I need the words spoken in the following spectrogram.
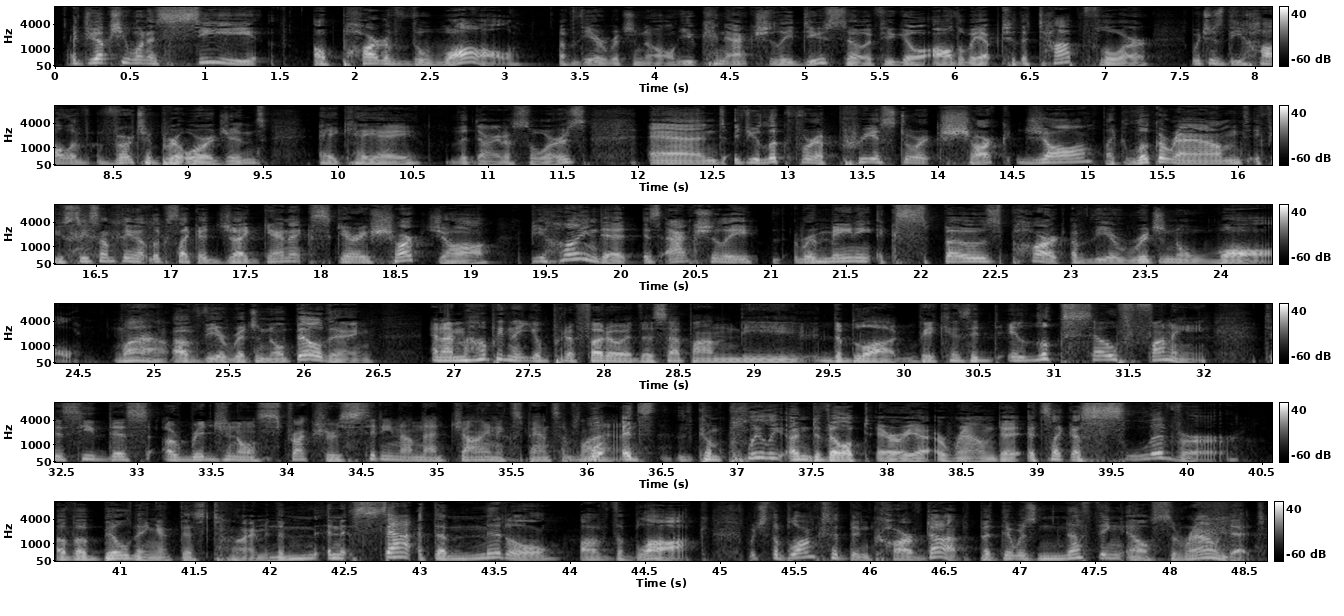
If you actually want to see a part of the wall of the original, you can actually do so if you go all the way up to the top floor, which is the Hall of Vertebrate Origins, aka the dinosaurs. And if you look for a prehistoric shark jaw, like look around, if you see something that looks like a gigantic, scary shark jaw, behind it is actually a remaining exposed part of the original wall Wow. of the original building. And I'm hoping that you'll put a photo of this up on the the blog because it it looks so funny to see this original structure sitting on that giant expanse of land. Well, it's completely undeveloped area around it. It's like a sliver of a building at this time, and the and it sat at the middle of the block, which the blocks had been carved up, but there was nothing else around it.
